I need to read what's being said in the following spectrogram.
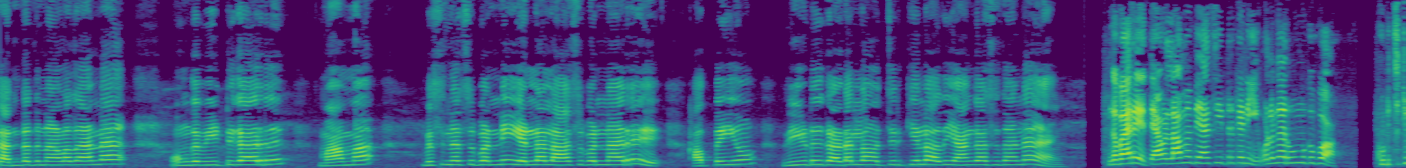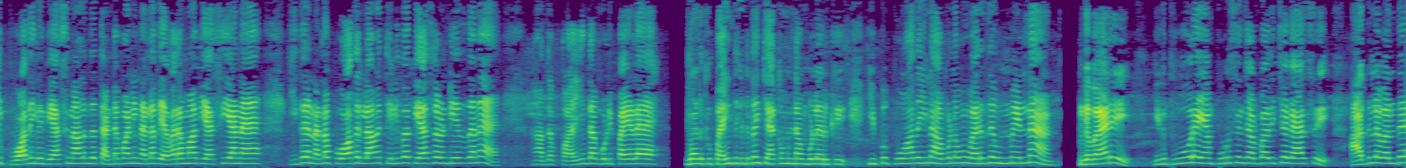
தந்ததுனால தானே உங்க வீட்டுக்காரரு மாமா பிஸ்னஸ் பண்ணி எல்லாம் லாஸ் பண்ணாரு. அப்பையும் வீடு கடெல்லாம் வச்சிருக்கீல்ல அது என் காசு தானே இங்க பாரு தேவையில்லாம பேசிட்டு இருக்க நீ. ஒழுங்கா ரூமுக்கு போ. குடிச்சிட்டு போதையில் பேசினாலும் இந்த தண்டபாணி நல்லா விவரமாக பேசியானே இதை நல்லா போதை இல்லாமல் தெளிவாக பேச வேண்டியது தானே அந்த பையன்தான் குழி பயல. இவளுக்கு பயந்துக்கிட்டு தான் கேட்க முடியாம போல இருக்கு. இப்போ போதையில் அவ்வளவும் வருதே உண்மை இல்லை இங்க பாரு இது பூரா என் புருஷன் சம்பாதிச்ச காசு. அதுல வந்து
